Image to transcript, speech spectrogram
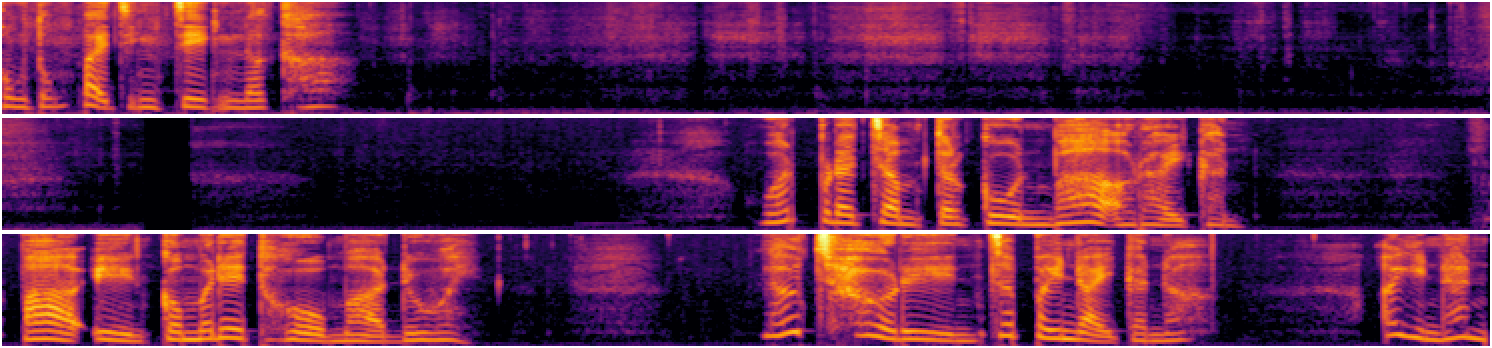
คงต้องไปจริง ๆ นะคะ วัดประจำตระกูลบ้าอะไรกัน ป้าเองก็ไม่ได้โทรมาด้วย แล้วเชอรีนจะไปไหนกันนะไอ้นั่น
